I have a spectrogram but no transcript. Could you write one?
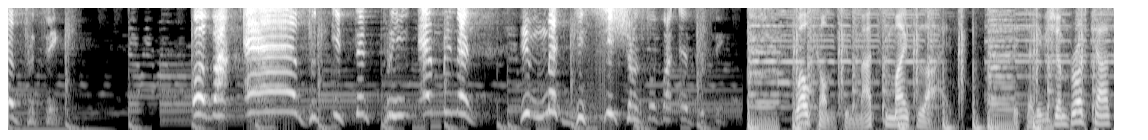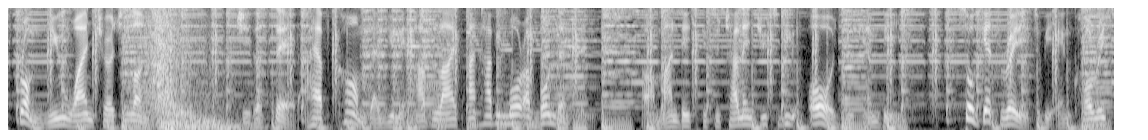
everything. Over everything. He takes preeminent. He makes decisions over everything. Welcome to Maximize Life, the television broadcast from New Wine Church, London. Jesus said, I have come that you may have life and have it more abundantly. Our mandate is to challenge you to be all you can be. So get ready to be encouraged,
